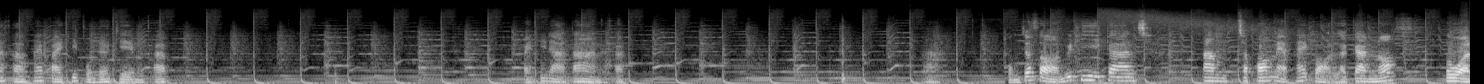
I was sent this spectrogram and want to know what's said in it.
นะครับให้ไปที่โฟลเดอร์เกมครับ ไปที่ Data นะครับ ผมจะสอนวิธีการทำเฉพาะแมปให้ก่อนแล้วกันเนาะส่วน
